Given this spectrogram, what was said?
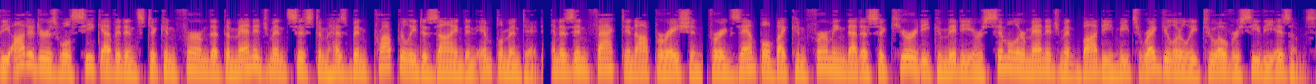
The auditors will seek evidence to confirm that the management system has been properly designed and implemented, and is in fact in operation for example by confirming that a security committee or similar management body meets regularly to oversee the ISMS.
